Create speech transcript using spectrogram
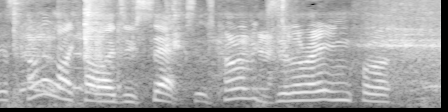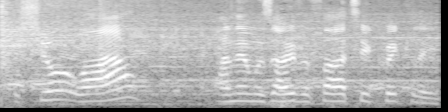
It's kind of like how I do sex. It was kind of exhilarating for a short while and then was over far too quickly. Who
